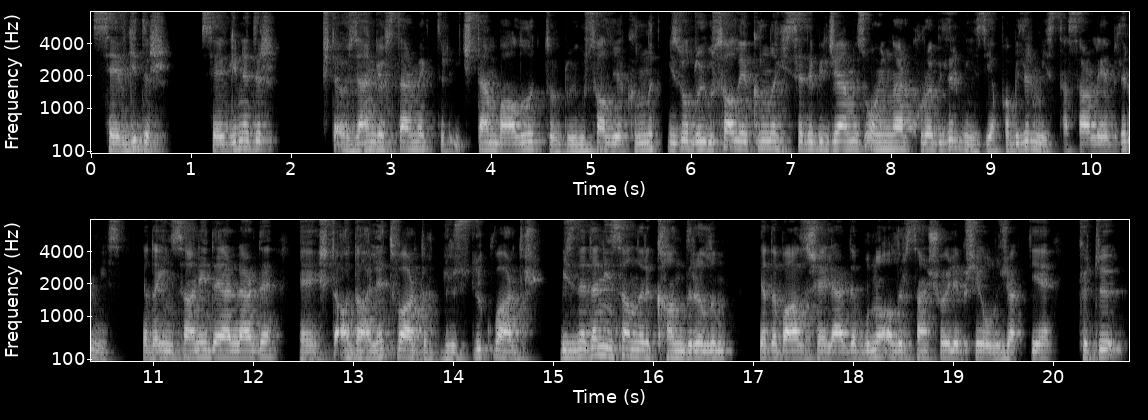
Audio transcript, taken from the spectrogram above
Sevgidir. Sevgi nedir? İşte özen göstermektir, içten bağlılıktır, duygusal yakınlık. Biz o duygusal yakınlığı hissedebileceğimiz oyunlar kurabilir miyiz, yapabilir miyiz, tasarlayabilir miyiz? Ya da insani değerlerde e, işte adalet vardır, dürüstlük vardır. Biz neden insanları kandıralım ya da bazı şeylerde bunu alırsan şöyle bir şey olacak diye kötü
